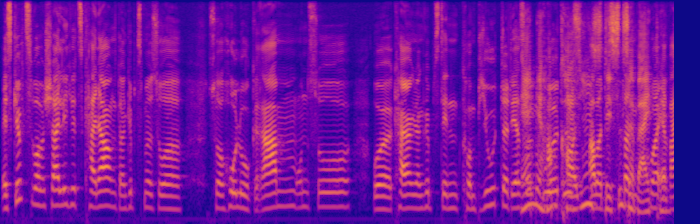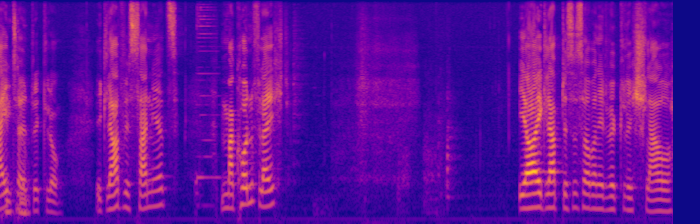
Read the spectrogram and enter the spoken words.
Es gibt zwar wahrscheinlich jetzt, keine Ahnung, dann gibt es mal so ein, so ein Hologramm und so. Oder keine Ahnung, dann gibt es den Computer, der so Hey, haben gut ist. KIs, Aber das, das ist dann eine. Weiterentwicklung. Ich glaube, wir sind jetzt. Man kann vielleicht. Ja, ich glaube, das ist aber nicht wirklich schlau.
